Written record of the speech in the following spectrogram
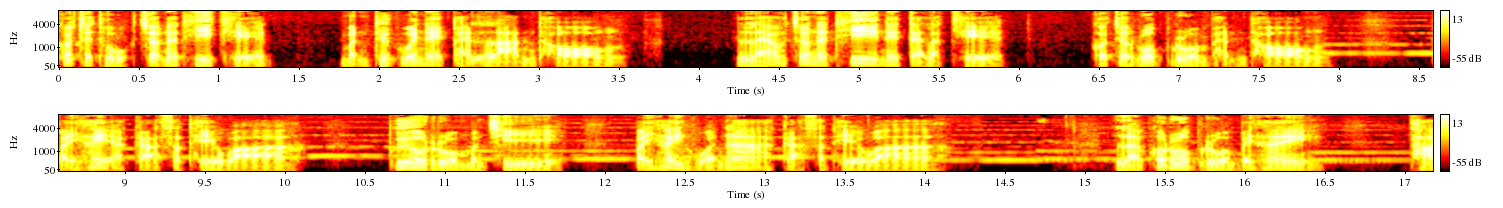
ก็จะถูกเจ้าหน้าที่เขต บันทึกไว้ในแผ่นลานทอง แล้วเจ้าหน้าที่ในแต่ละเขตก็จะรวบรวมแผ่นทอง ไปให้อากาศเทวา เพื่อรวมบัญชีไปให้หัวหน้าอากาศเทวา แล้วก็รวบรวมไปให้เท้า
